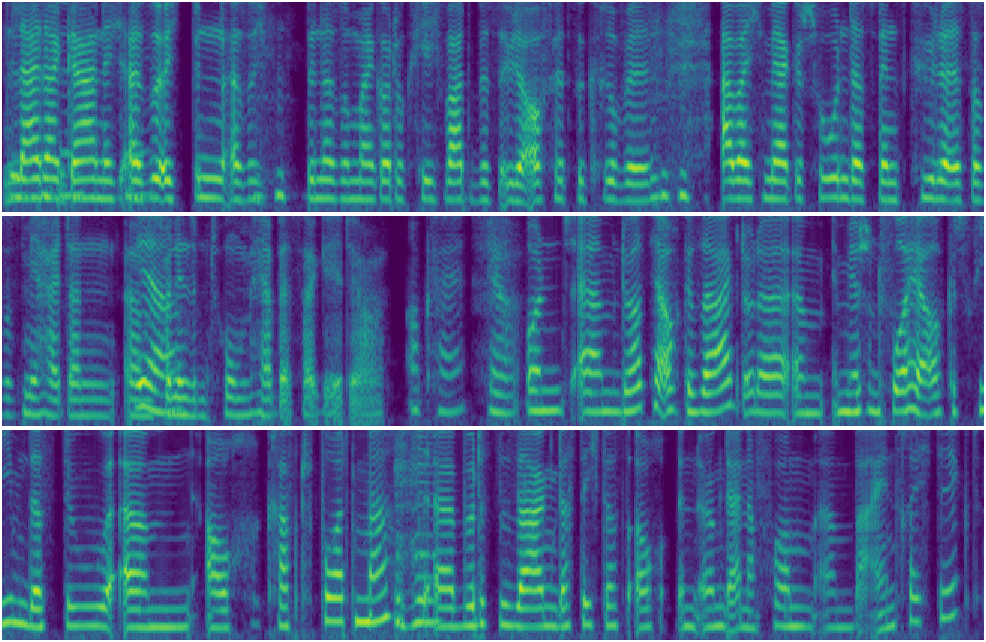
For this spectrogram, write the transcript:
leider gar nicht. Also ich bin, also ich bin da so, mein Gott, okay, ich warte, bis er wieder aufhört zu kribbeln. Aber ich merke schon, dass wenn es kühler ist, dass es mir halt dann ähm, ja. von den Symptomen her besser geht, ja. Okay. Ja. Und ähm, du hast ja auch gesagt oder ähm, mir schon vorher auch geschrieben, dass du ähm, auch Kraftsport machst. Mhm. Äh, würdest du sagen, dass dich das auch in irgendeiner Form ähm, beeinträchtigt?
